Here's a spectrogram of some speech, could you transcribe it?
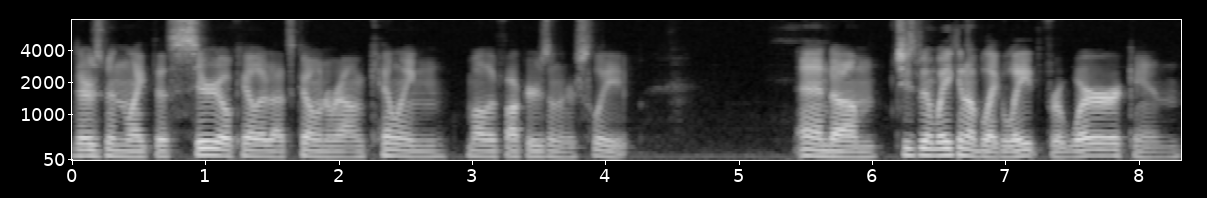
there's been like this serial killer that's going around killing motherfuckers in their sleep. And um, she's been waking up like late for work and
